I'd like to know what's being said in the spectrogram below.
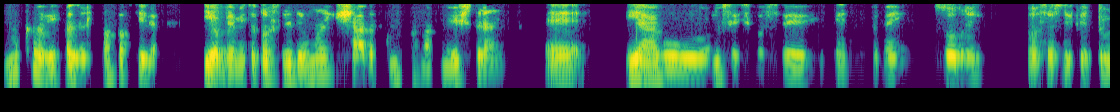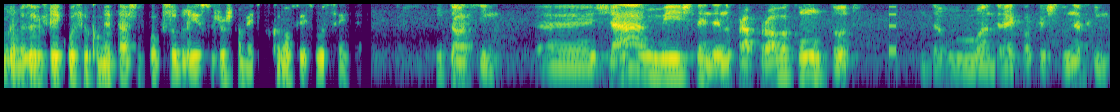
nunca vi fazer com a tortilha. E, obviamente, a tortilha deu uma inchada, ficou um formato meio estranho. É, Iago, não sei se você entende muito bem sobre o processo de fritura, mas eu queria que você comentasse um pouco sobre isso, justamente porque eu não sei se você entende. Então, assim, é, já me estendendo para a prova como um todo, do André com a Cristina, assim,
